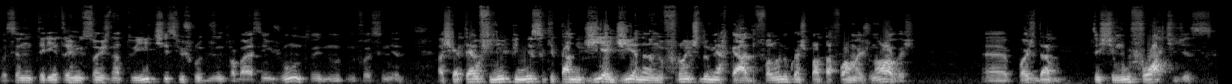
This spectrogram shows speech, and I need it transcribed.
Você não teria transmissões na Twitch se os clubes não trabalhassem juntos e não, não fosse unido. Acho que até o Felipe, nisso que está no dia a dia, no, no front do mercado, falando com as plataformas novas, é, pode dar testemunho forte disso.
